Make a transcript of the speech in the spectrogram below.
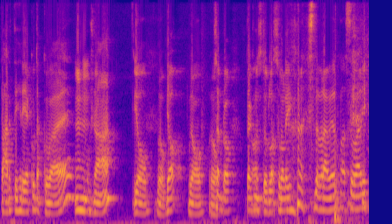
party hry jako takové, mm-hmm. možná. Jo, jo. Jo? Jo, jo. Jsem pro. Tak jo. jsme si to odhlasovali. Jste právě odhlasovali.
